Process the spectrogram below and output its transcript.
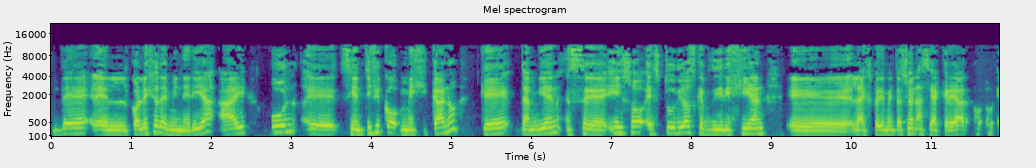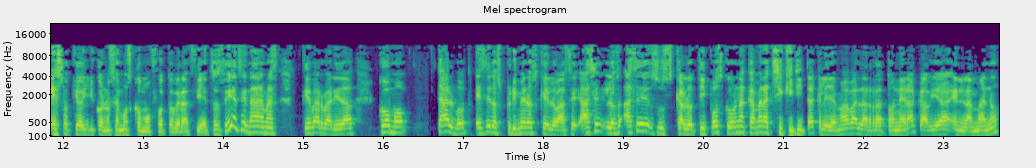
del Colegio de Minería hay un eh, científico mexicano que también se hizo estudios que dirigían eh, la experimentación hacia crear eso que hoy conocemos como fotografía. Entonces, fíjense nada más qué barbaridad, como Talbot es de los primeros que lo hace. Hace, los, hace sus calotipos con una cámara chiquitita que le llamaba la ratonera que había en la mano.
